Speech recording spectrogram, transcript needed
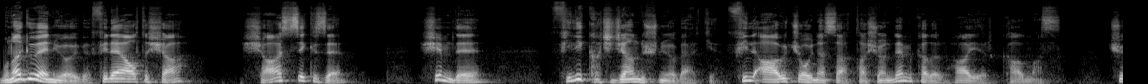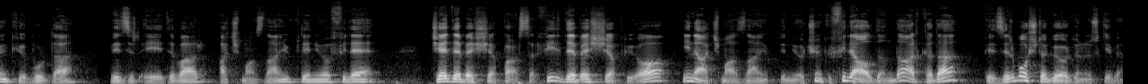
Buna güveniyor ve file altı şah Şah H8'e şimdi fili kaçacağını düşünüyor belki. Fil A3 oynasa taş önde mi kalır? Hayır kalmaz. Çünkü burada vezir E7 var. Açmazdan yükleniyor file. C D5 yaparsa fil D5 yapıyor. Yine açmazdan yükleniyor. Çünkü fili aldığında arkada vezir boşta gördüğünüz gibi.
